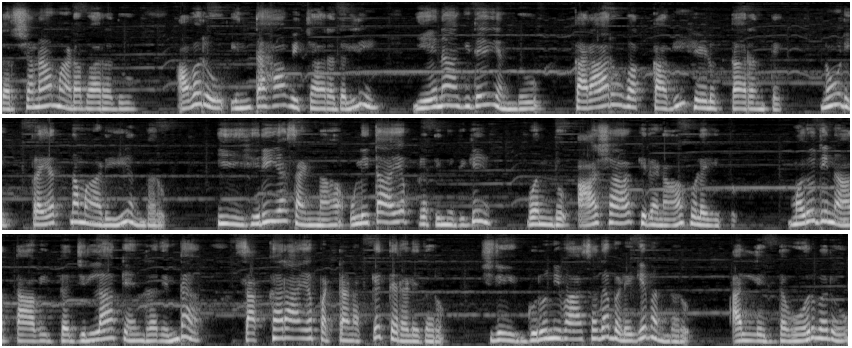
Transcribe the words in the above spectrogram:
ದರ್ಶನ ಮಾಡಬಾರದು? ಅವರು ಇಂತಹ ವಿಚಾರದಲ್ಲಿ ಏನಾಗಿದೆ ಎಂದು ಕರಾರುವಕ್ಕಾಗಿ ಹೇಳುತ್ತಾರಂತೆ. ನೋಡಿ, ಪ್ರಯತ್ನ ಮಾಡಿ ಎಂದರು. ಈ ಹಿರಿಯ ಸಣ್ಣ ಉಳಿತಾಯ ಪ್ರತಿನಿಧಿಗೆ ಒಂದು ಆಶಾ ಕಿರಣ ಹೊಳೆಯಿತು. ಮರುದಿನ ತಾವಿದ್ದ ಜಿಲ್ಲಾ ಕೇಂದ್ರದಿಂದ ಸಕ್ಕರಾಯ ಪಟ್ಟಣಕ್ಕೆ ತೆರಳಿದರು. ಶ್ರೀ ಗುರುನಿವಾಸದ ಬಳಿಗೆ ಬಂದರು. ಅಲ್ಲಿದ್ದ ಓರ್ವರು,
